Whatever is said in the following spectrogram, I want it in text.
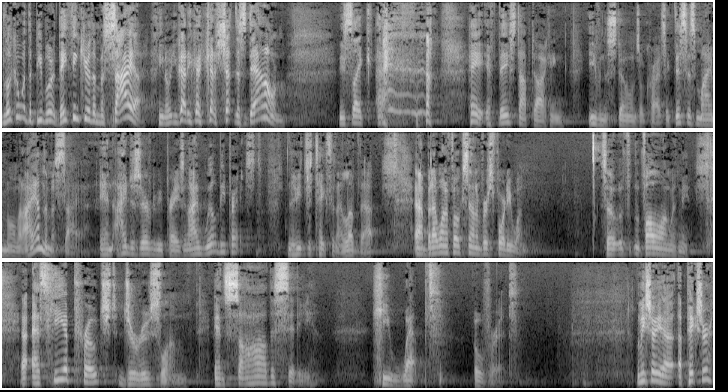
look at what the people are, they think you're the Messiah. You know, you got you got to shut this down. He's like, hey, if they stop talking, even the stones will cry. It's like, this is my moment. I am the Messiah, and I deserve to be praised, and I will be praised. And he just takes it, and I love that. Uh, but I want to focus on verse 41. So follow along with me. As he approached Jerusalem and saw the city, he wept over it. Let me show you a, picture.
